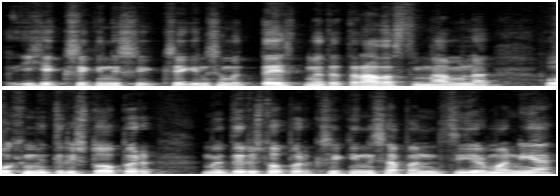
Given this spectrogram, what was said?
είχε ξεκινήσει, ξεκίνησε με, τε, με τετράδα στην άμυνα, όχι με 3 στόπερ. Με 3 στόπερ ξεκίνησε απέναντι στη Γερμανία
